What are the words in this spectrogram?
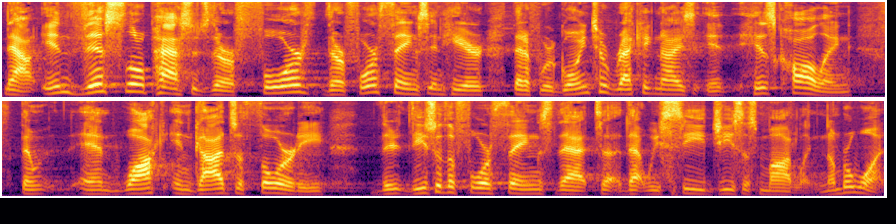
Now, in this little passage, there are four, there are four things in here that if we're going to recognize it, his calling then, and walk in God's authority, these are the four things that, uh, that we see Jesus modeling. Number one,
